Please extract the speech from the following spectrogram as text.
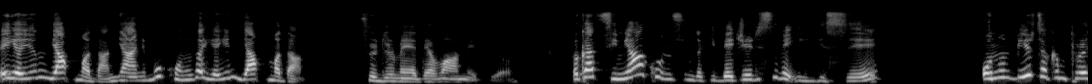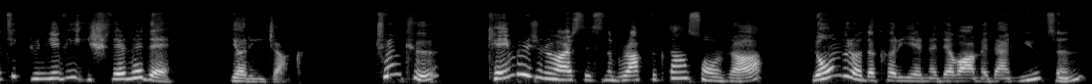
ve yayın yapmadan yani bu konuda yayın yapmadan sürdürmeye devam ediyor. Fakat simya konusundaki becerisi ve ilgisi onun bir takım pratik dünyevi işlerine de yarayacak. Çünkü Cambridge Üniversitesi'ni bıraktıktan sonra Londra'da kariyerine devam eden Newton,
